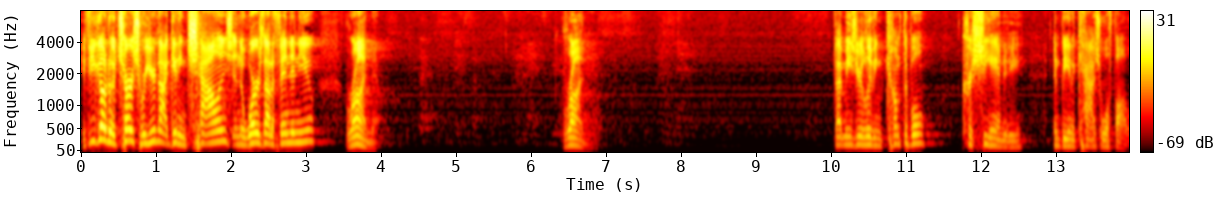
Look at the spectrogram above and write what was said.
If you go to a church where you're not getting challenged and the word's not offending you, run. Run. That means you're living comfortable Christianity and being a casual follower.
